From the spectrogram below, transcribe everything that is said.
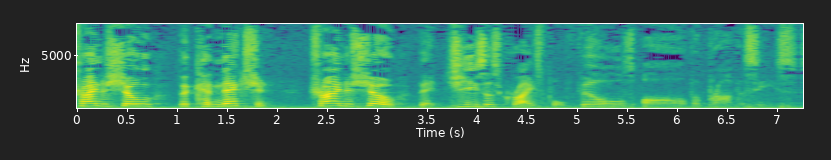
Trying to show the connection, trying to show that Jesus Christ fulfills all the prophecies.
